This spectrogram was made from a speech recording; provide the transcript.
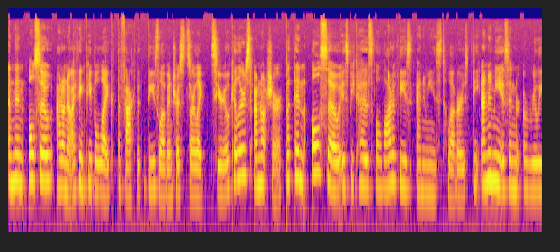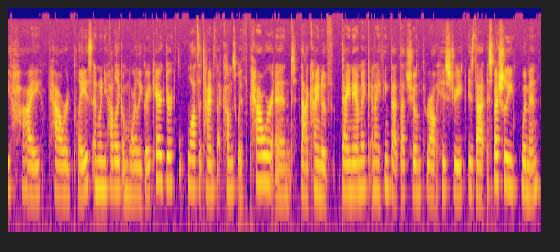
And then also, I don't know, I think people like the fact that these love interests are like serial killers. I'm not sure. But then also is because a lot of these enemies to lovers, the enemy is in a really high powered place and when you have like a morally great character, lots of times that comes with power and that kind of dynamic and I think that that's shown throughout history is that especially women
